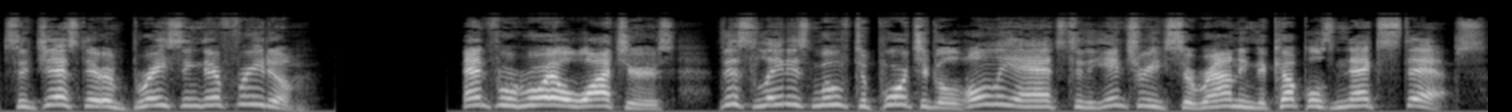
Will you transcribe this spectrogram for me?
suggest they're embracing their freedom. And for royal watchers, this latest move to Portugal only adds to the intrigue surrounding the couple's next steps.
